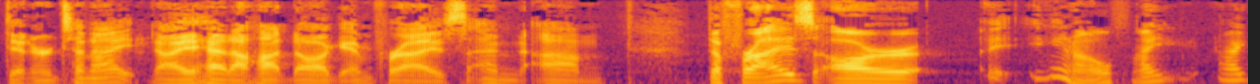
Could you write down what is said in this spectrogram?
dinner tonight, I had a hot dog and fries, and um, the fries are, you know, I I,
